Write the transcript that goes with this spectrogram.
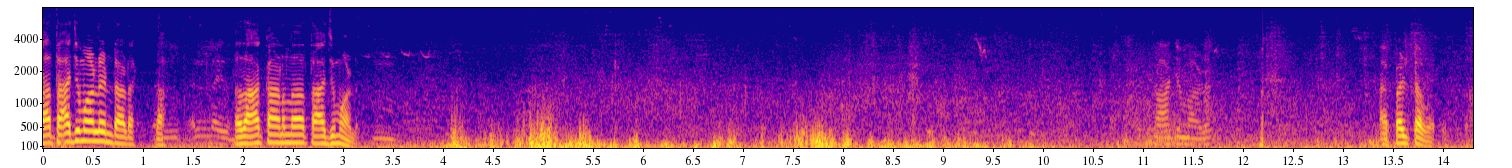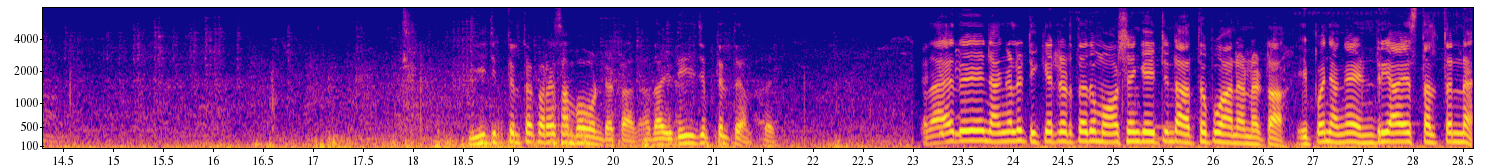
ദാ താജ്മഹൽ ഉണ്ട് അവിടെ. ദാ എല്ലാം ഇത് അത് ആ കാണുന്ന താജ്മഹൽ. താജ്മഹൽ ആപ്പിൾ ടവർ. ഈജിപ്തിലത്തെ കുറേ സംഭവം ഉണ്ട് കേട്ടോ. അത് അതായത് ഈജിപ്തിലത്തെ അതായത് ഞങ്ങൾ ടിക്കറ്റ് എടുത്തത് മോഷൻ ഗേറ്റിന്റെ അകത്ത് പോകാനാണ് കേട്ടോ. ഇപ്പോൾ ഞങ്ങൾ എൻട്രി ആയ സ്ഥലത്ത് തന്നെ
